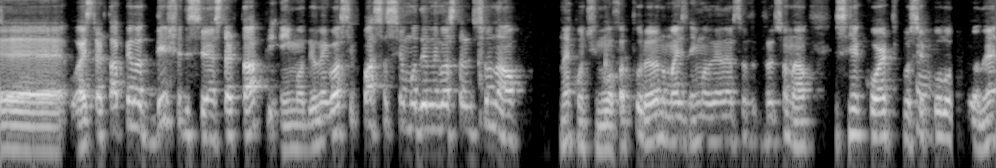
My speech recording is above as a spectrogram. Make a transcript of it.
é, a startup ela deixa de ser uma startup em modelo de negócio e passa a ser um modelo de negócio tradicional. Né, continua faturando, mas em modelo de negócio tradicional. Esse recorte que você é. colocou, né,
